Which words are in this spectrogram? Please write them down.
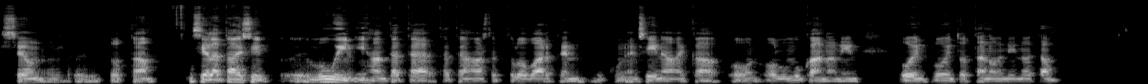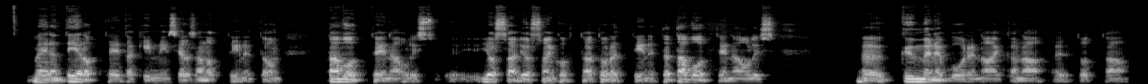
se on tota, siellä taisi, luin ihan tätä, tätä haastattelua varten, kun en siinä aikaa ole ollut mukana, niin luin, luin tota noin, niin noita meidän tiedotteitakin, niin siellä sanottiin, että on tavoitteena olisi, jossain, jossain kohtaa todettiin, että tavoitteena olisi kymmenen vuoden aikana tota,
